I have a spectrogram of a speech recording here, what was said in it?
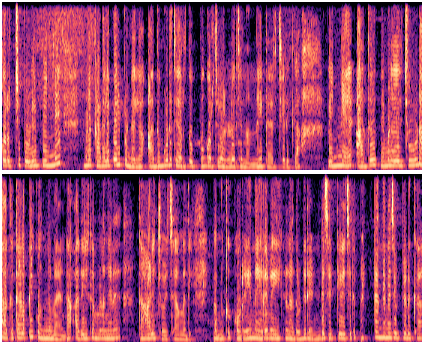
കുറച്ച് പുളിയും പിന്നെ നമ്മൾ കടലപ്പരിപ്പ് ഉണ്ടല്ലോ അതും കൂടെ ചേർത്ത് ഉപ്പും കുറച്ച് വെള്ളം വെച്ച് നന്നായിട്ട് അരച്ചെടുക്കുക. പിന്നെ അത് നമ്മൾ ചൂടാക്കി തിളപ്പിക്കൊന്നും വേണ്ട. അതിലേക്ക് നമ്മളിങ്ങനെ താളിച്ചൊഴിച്ചാൽ മതി. ഇപ്പം നമുക്ക് കുറേ നേരം വൈകിക്കണം അതുകൊണ്ട് രണ്ട് ചട്ടി വെച്ചിട്ട് പെട്ടെന്ന് തന്നെ ചുട്ടെടുക്കുക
